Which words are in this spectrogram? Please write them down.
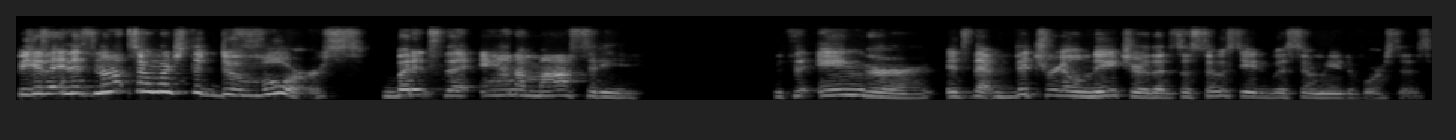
Because and it's not so much the divorce but it's the animosity it's the anger it's that vitriol nature that's associated with so many divorces.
